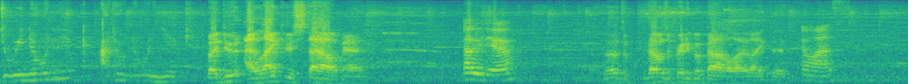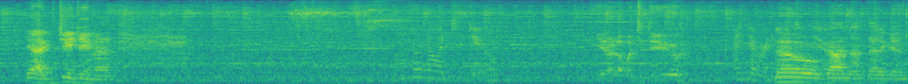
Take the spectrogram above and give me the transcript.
Do we know a Nick? I don't know a Nick. But dude, I like your style, man. Oh, you do? That was a, that was a pretty good battle. I liked it. It was. Yeah, GG, man. I don't know what to do. You don't know what to do. I never know No, what to do. God, not that again.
